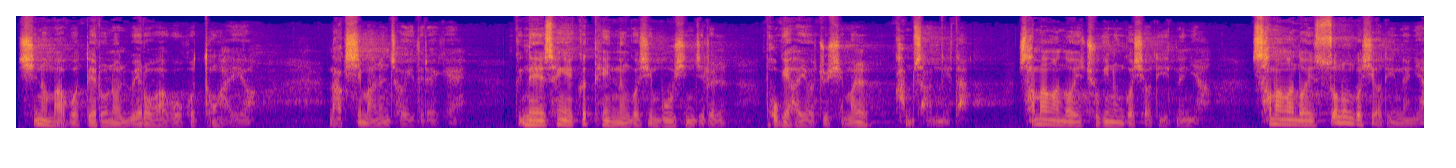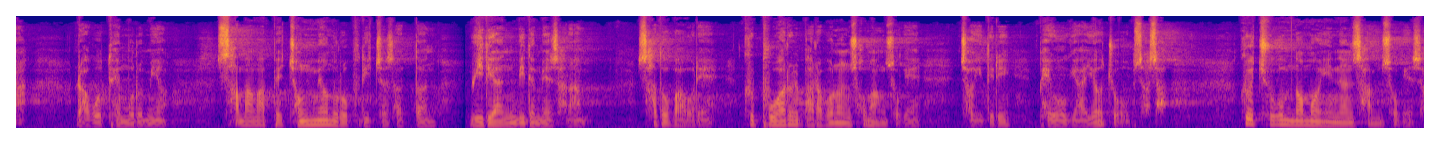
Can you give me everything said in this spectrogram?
신음하고 때로는 외로워하고 고통하여 낙심하는 저희들에게 내 생의 끝에 있는 것이 무엇인지를 보게 하여 주심을 감사합니다. 사망아 너희 죽이는 것이 어디 있느냐? 사망아 너희 쏘는 것이 어디 있느냐? 라고 되물으며 사망 앞에 정면으로 부딪혀 섰던 위대한 믿음의 사람 사도 바울의 그 부활을 바라보는 소망 속에 저희들이 배우게 하여 주옵소서. 그 죽음 넘어 있는 삶 속에서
